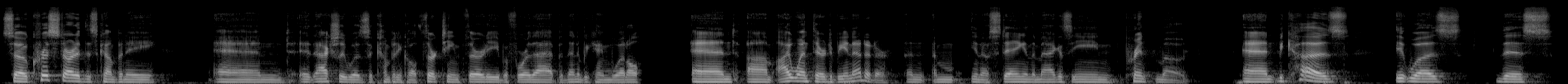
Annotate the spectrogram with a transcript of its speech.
So Chris started this company, and it actually was a company called 1330 before that, but then it became Whittle. And um, I went there to be an editor and, and, you know, staying in the magazine print mode. And because it was this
